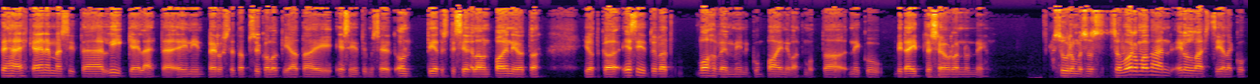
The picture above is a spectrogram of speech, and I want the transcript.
tehdä ehkä enemmän sitä liikkeellä, että ei niin perusteta psykologiaa tai esiintymiseen. On, tietysti siellä on painijoita, jotka esiintyvät vahvemmin kuin painivat, mutta niin kuin mitä itse seurannut, niin suurimmassa se on varmaan vähän erilaista siellä, kun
